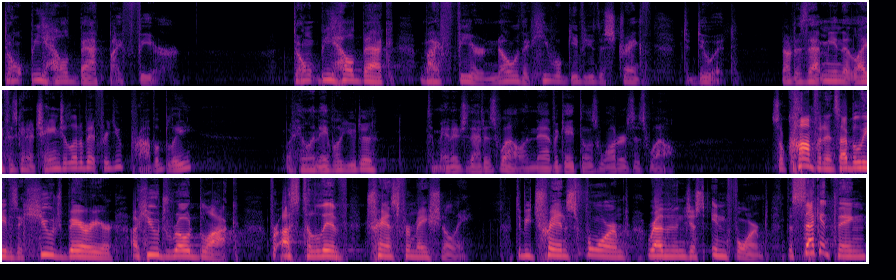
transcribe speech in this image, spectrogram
don't be held back by fear. Don't be held back by fear. Know that He will give you the strength to do it. Now, does that mean that life is going to change a little bit for you? Probably. But He'll enable you to, to manage that as well and navigate those waters as well. So, confidence, I believe, is a huge barrier, a huge roadblock for us to live transformationally, to be transformed rather than just informed. The second thing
